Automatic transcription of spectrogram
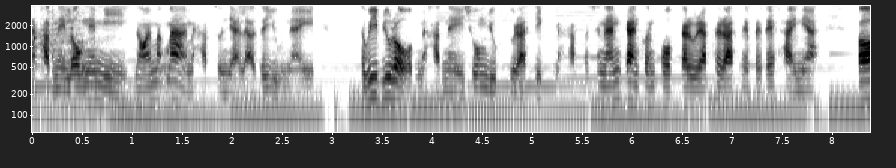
นะครับในโลกเนี่ยมีน้อยมากๆนะครับส่วนใหญ่แล้วจะอยู่ในทวีปยุโรปนะครับในช่วงยุคจูราสสิกนะครับเพราะฉะนั้นการค้นพบการูแรปเทรัสในประเทศไทยเนี่ยก็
